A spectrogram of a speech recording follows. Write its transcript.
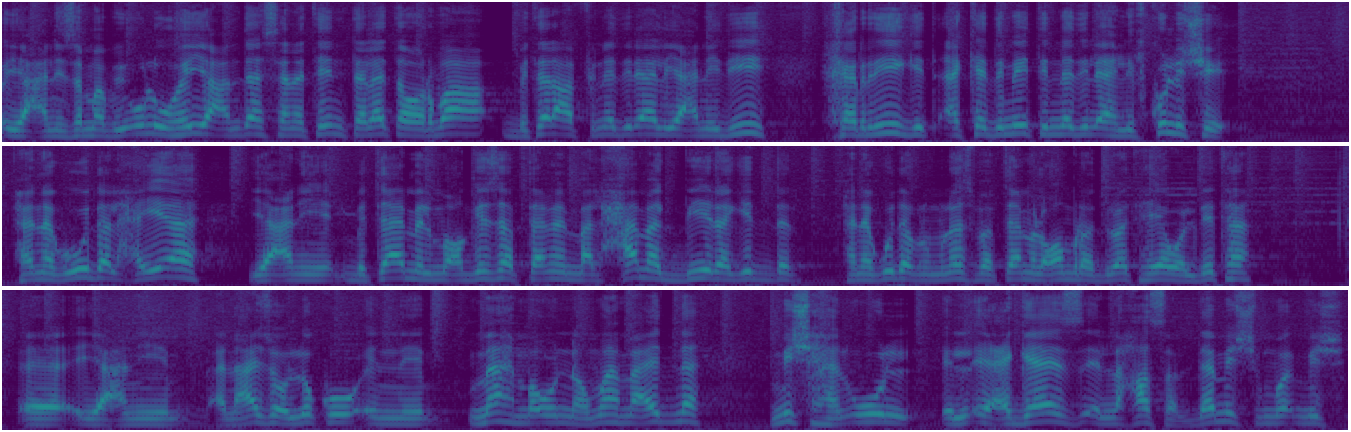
يعني زي ما بيقولوا وهي عندها سنتين ثلاثة وأربعة بتلعب في النادي الأهلي يعني دي خريجة أكاديمية النادي الأهلي في كل شيء. هنا جوده الحقيقة يعني بتعمل معجزة بتعمل ملحمة كبيرة جدا. هنا جوده بالمناسبة بتعمل عمرة دلوقتي هي والدتها يعني أنا عايز أقول لكم إن مهما قلنا ومهما عدنا مش هنقول الإعجاز اللي حصل. ده مش مش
